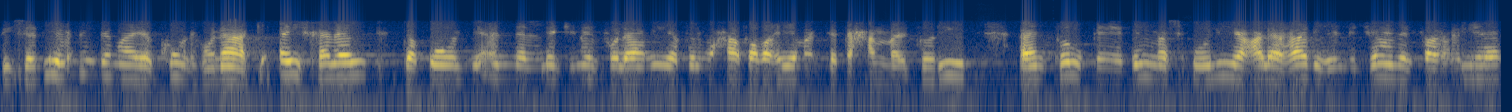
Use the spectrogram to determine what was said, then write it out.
في سبيل عندما يكون هناك أي خلل تقول بأن اللجنة الفلانية في المحافظة هي من تتحمل، تريد أن تلقي بالمسؤولية على هذه اللجان الفرعيه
